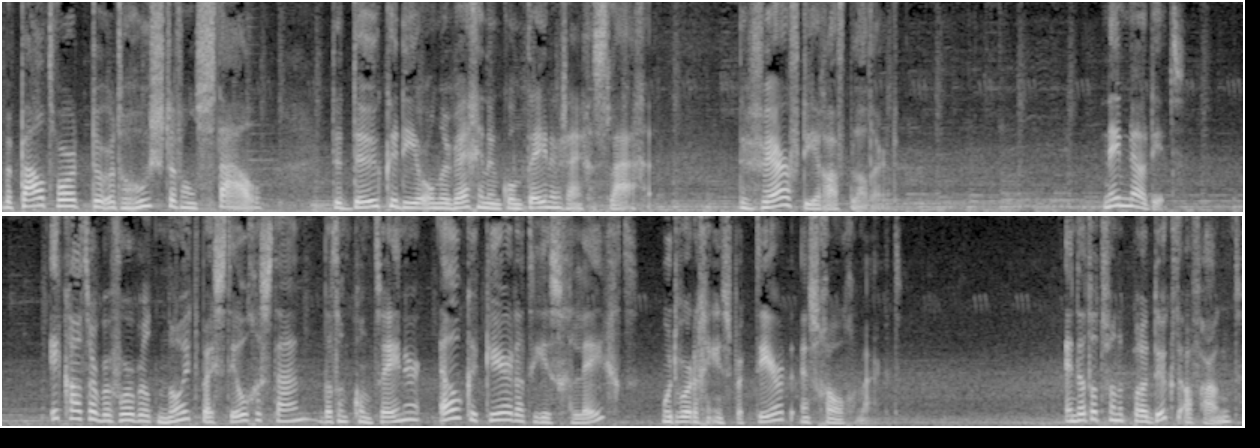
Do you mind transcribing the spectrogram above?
bepaald wordt door het roesten van staal, de deuken die er onderweg in een container zijn geslagen, de verf die eraf bladdert. Neem nou dit. Ik had er bijvoorbeeld nooit bij stilgestaan dat een container elke keer dat hij is geleegd, moet worden geïnspecteerd en schoongemaakt. En dat het van het product afhangt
